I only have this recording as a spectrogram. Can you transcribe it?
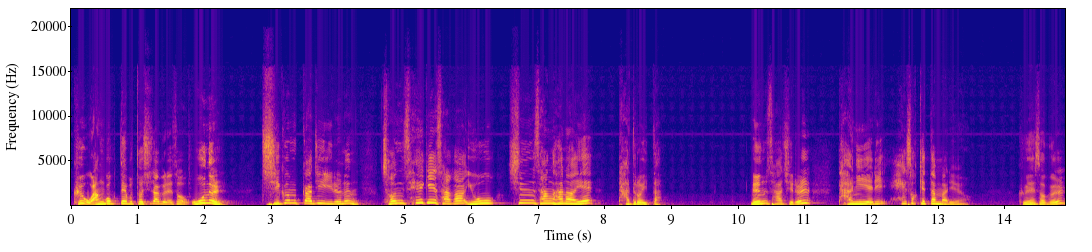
그 왕국 때부터 시작을 해서 오늘 지금까지 이르는 전 세계사가 요 신상 하나에 다 들어 있다는 사실을 다니엘이 해석했단 말이에요. 그 해석을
